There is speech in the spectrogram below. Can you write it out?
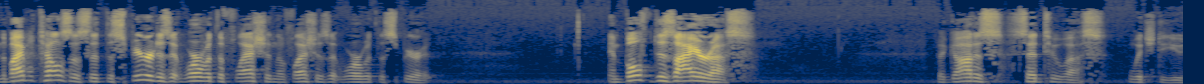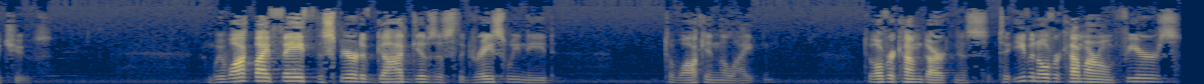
And the Bible tells us that the spirit is at war with the flesh and the flesh is at war with the spirit. And both desire us. But God has said to us, which do you choose? We walk by faith. The Spirit of God gives us the grace we need to walk in the light, to overcome darkness, to even overcome our own fears,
